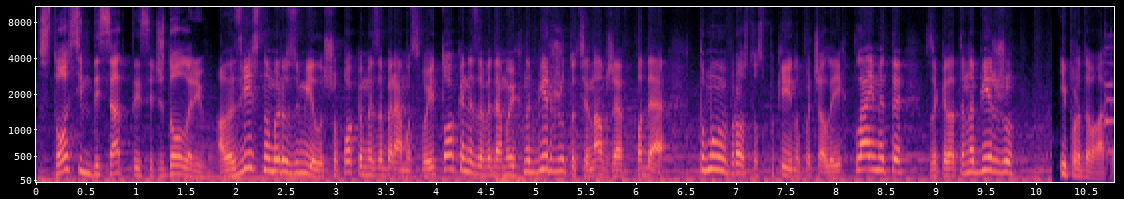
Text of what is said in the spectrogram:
в 170 тисяч доларів. Але звісно, ми розуміли, що поки ми заберемо свої токени, заведемо їх на біржу, то ціна вже впаде. Тому ми просто спокійно почали їх клеймити, закидати на біржу і продавати.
